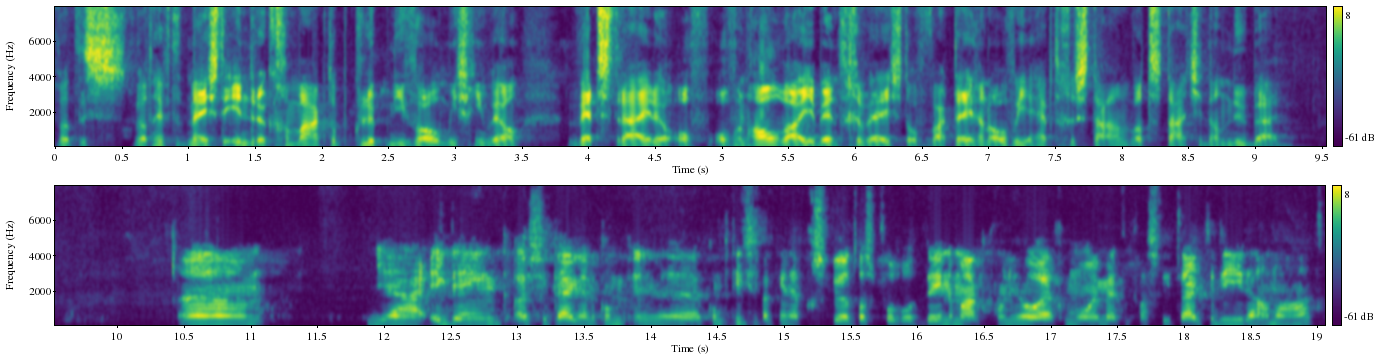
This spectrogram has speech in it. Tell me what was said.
Wat, is, wat heeft het meeste indruk gemaakt op clubniveau? Misschien wel wedstrijden of, of een hal waar je bent geweest of waar tegenover je hebt gestaan. Wat staat je dan nu bij? Um, ja, ik denk als je kijkt naar de, com in de competitie waar ik in heb gespeeld, was bijvoorbeeld Denemarken gewoon heel erg mooi met de faciliteiten die je daar allemaal had.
